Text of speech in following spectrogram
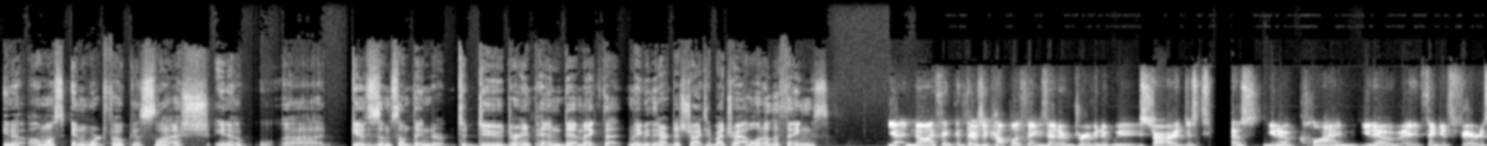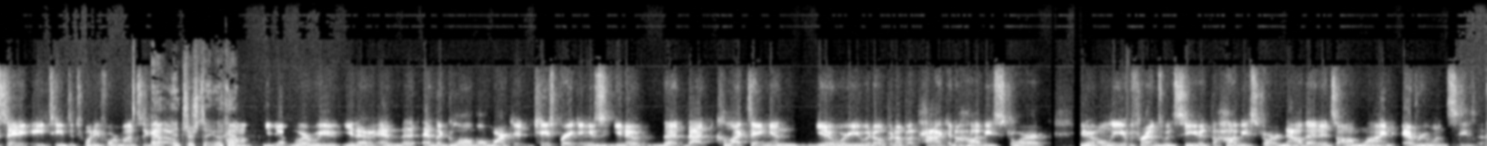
you know, almost inward focus slash, you know, uh, gives them something to, to do during pandemic that maybe they aren't distracted by travel and other things? Yeah, no, I think that there's a couple of things that have driven it. We started to see us, you know, climb, you know, I think it's fair to say 18 to 24 months ago. Oh, interesting. Okay. Um, you know, where we, you know, and the and the global market. Case breaking is, you know, that that collecting and, you know, where you would open up a pack in a hobby store, you know, only your friends would see you at the hobby store. Now that it's online, everyone sees it.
